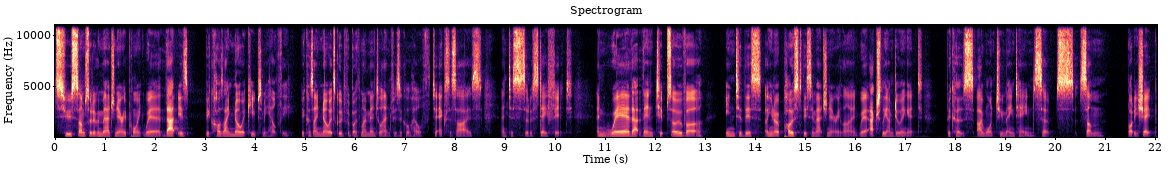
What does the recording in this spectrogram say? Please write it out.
to some sort of imaginary point where that is because I know it keeps me healthy, because I know it's good for both my mental and physical health to exercise and to sort of stay fit and where that then tips over into this, you know, post this imaginary line where actually I'm doing it because I want to maintain so, some body shape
